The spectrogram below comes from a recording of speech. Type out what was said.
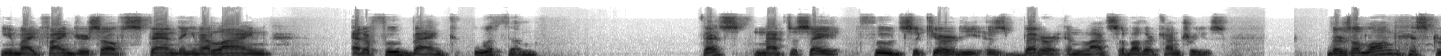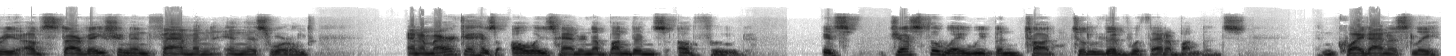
you might find yourself standing in a line at a food bank with them. That's not to say food security is better in lots of other countries. There's a long history of starvation and famine in this world, and America has always had an abundance of food. It's just the way we've been taught to live with that abundance. And quite honestly,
